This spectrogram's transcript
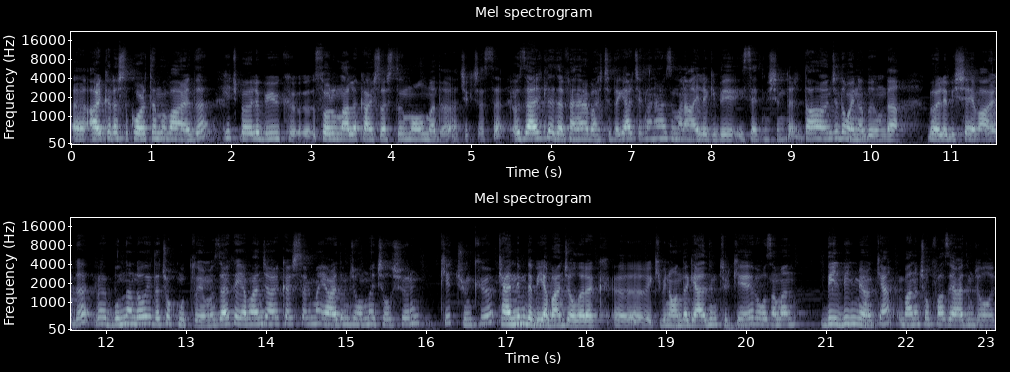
e, arkadaşlık ortamı vardı. Hiç böyle büyük e, sorunlarla karşılaştığım olmadı açıkçası. Özellikle de Fenerbahçe'de gerçekten her zaman aile gibi hissetmişimdir. Daha önce de oynadığımda böyle bir şey vardı ve bundan dolayı da çok mutluyum. Özellikle yabancı arkadaşlarıma yardımcı olmaya çalışıyorum ki çünkü kendim de bir yabancı olarak 2010'da e, geldim Türkiye'ye ve o zaman dil bilmiyorken bana çok fazla yardımcı ol-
